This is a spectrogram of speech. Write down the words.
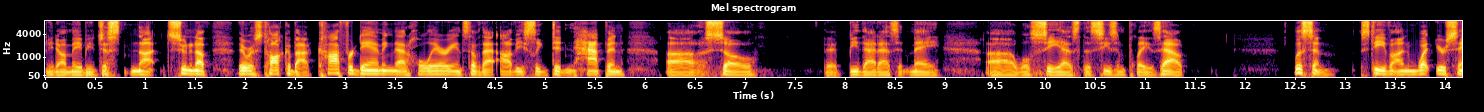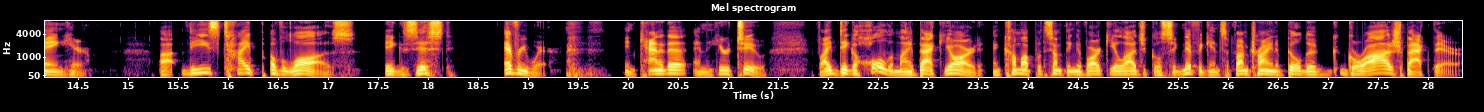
you know, maybe just not soon enough. There was talk about coffer damming that whole area and stuff. That obviously didn't happen. Uh, so, be that as it may, uh, we'll see as the season plays out. Listen, Steve, on what you're saying here, uh, these type of laws exist everywhere in Canada and here too. If I dig a hole in my backyard and come up with something of archaeological significance, if I'm trying to build a garage back there,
